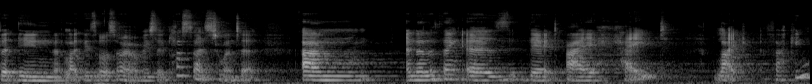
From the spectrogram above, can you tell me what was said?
but then like there's also obviously plus sides to winter. Um, another thing is that I hate, like fucking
